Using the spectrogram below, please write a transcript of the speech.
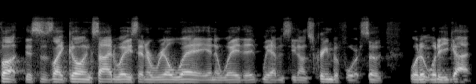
"Fuck, this is like going sideways in a real way, in a way that we haven't seen on screen before." So what what do you got?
